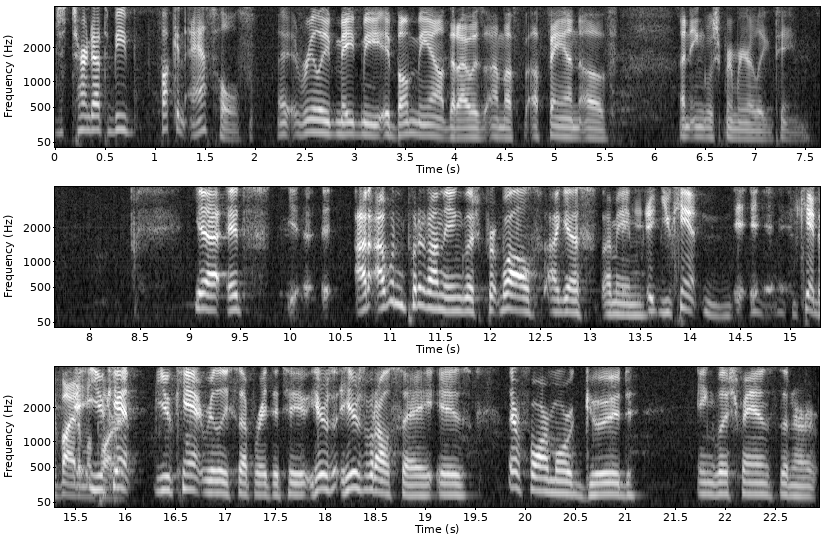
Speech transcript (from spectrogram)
just turned out to be fucking assholes. It really made me, it bummed me out that I was, I'm a, a fan of an English Premier League team. Yeah, it's. I, I wouldn't put it on the English. Pr- well, I guess I mean It, you can't, you can't divide them you apart. can't you can't really separate the two. Here's here's what I'll say is there are far more good English fans than are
